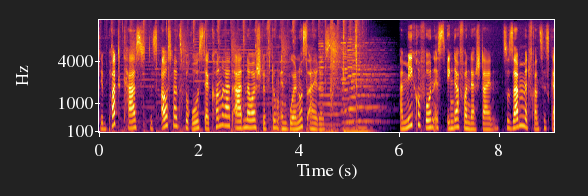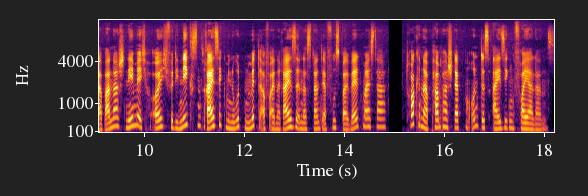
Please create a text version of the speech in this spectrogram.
dem Podcast des Auslandsbüros der Konrad-Adenauer-Stiftung in Buenos Aires. Am Mikrofon ist Inga von der Stein. Zusammen mit Franziska Banasch nehme ich euch für die nächsten 30 Minuten mit auf eine Reise in das Land der Fußball-Weltmeister, trockener Pampasteppen und des eisigen Feuerlands.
